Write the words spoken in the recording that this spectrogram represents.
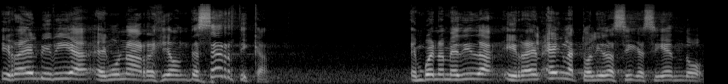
Israel vivía en una región desértica. En buena medida, Israel en la actualidad sigue siendo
